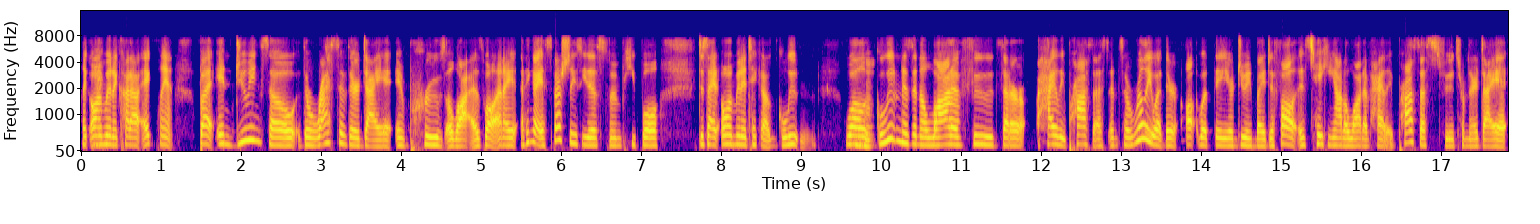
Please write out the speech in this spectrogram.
like, oh, I'm going to cut out eggplant. But in doing so, the rest of their diet improves a lot as well. And I, I think I especially see this when people decide, oh, I'm going to take out gluten. Well, mm-hmm. gluten is in a lot of foods that are highly processed, and so really what they're what they are doing by default is taking out a lot of highly processed foods from their diet,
